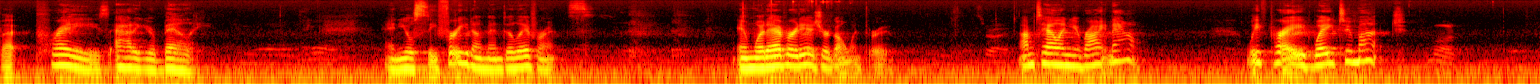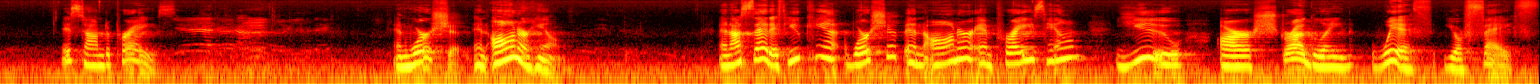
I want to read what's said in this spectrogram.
but praise out of your belly. And you'll see freedom and deliverance in whatever it is you're going through. I'm telling you right now, we've prayed way too much. It's time to praise and worship and honor Him. And I said, if you can't worship and honor and praise Him, you are struggling with your faith.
